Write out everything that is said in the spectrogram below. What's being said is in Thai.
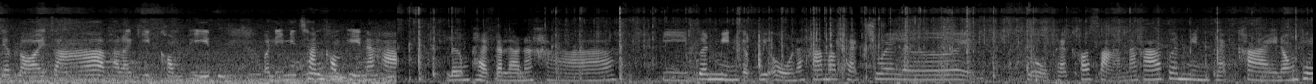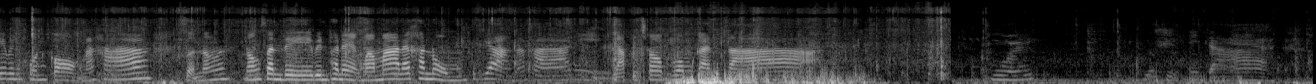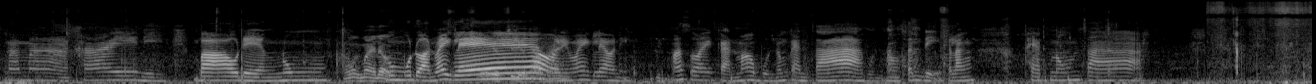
เรียบร้อยจ้า ภารกิจคอมพลีทวันนี้มิชชั่นคอมพลีทนะคะ เริ่มแพ็กกันแล้วนะคะ มีเพื่อนมินกับพี่โอนะคะ มาแพ็กช่วยเลย พี่โอแพ็คข้าวสารนะคะ เพื่อนมินแพ็คไข่น้องเท่เป็นคนกรอกนะคะ ส่วนน้องน้องซันเดย์เป็นแผนกมาม่าและขนมทุกอย่างนะคะ นี่รับผิดชอบร่วมกันจ้านี่จ้า มาม่าไข่นี่บาวแดงนุ่มโอ้ยไม่แล้ว นุ่มอุดรมาอีกแล้วเอฟซีทำให้นี่มาอีกแล้วนี่ มาซอยกันมาเอาบุญน้ำกันจ้า บุญน้องซันเดย์กำลังแพ็คนมจ้า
